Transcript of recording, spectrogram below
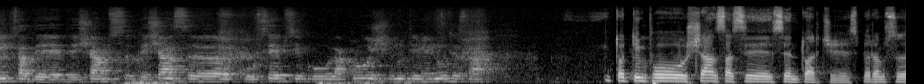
lipsa de, de, șans, de șansă cu Sepsi, cu la Cluj, în ultimele minute s-a tot timpul șansa se, se întoarce. Sperăm să,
